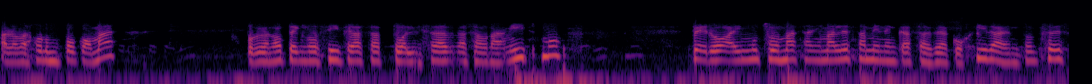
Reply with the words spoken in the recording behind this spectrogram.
a lo mejor un poco más, porque no tengo cifras actualizadas ahora mismo, pero hay muchos más animales también en casas de acogida. Entonces,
